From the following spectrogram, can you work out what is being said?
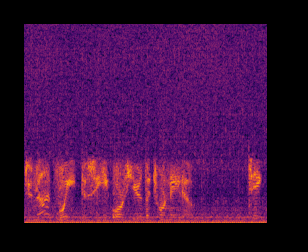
Do not wait to see or hear the tornado. Take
